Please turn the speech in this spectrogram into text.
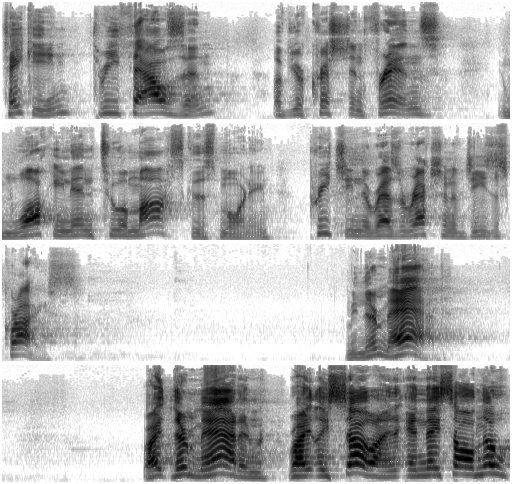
taking 3,000 of your Christian friends and walking into a mosque this morning preaching the resurrection of Jesus Christ. I mean, they're mad. Right? They're mad, and rightly so. And, and they saw no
